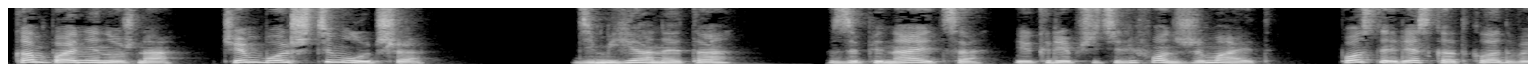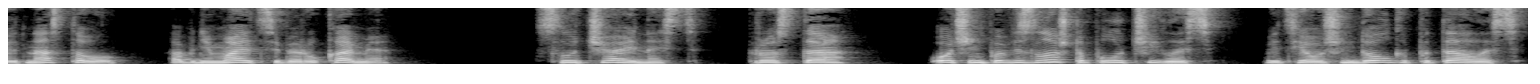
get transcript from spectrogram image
Компания нужна. Чем больше, тем лучше». «Демьян, это...» Запинается и крепче телефон сжимает. После резко откладывает на стол. Обнимает себя руками. «Случайность. Просто... Очень повезло, что получилось. Ведь я очень долго пыталась.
